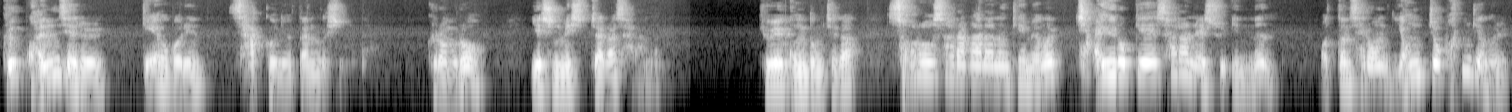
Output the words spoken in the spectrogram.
그 관세를 깨어버린 사건이었다는 것입니다. 그러므로 예수님의 십자가 사랑은 교회 공동체가 서로 사랑하라는 계명을 자유롭게 살아낼 수 있는 어떤 새로운 영적 환경을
